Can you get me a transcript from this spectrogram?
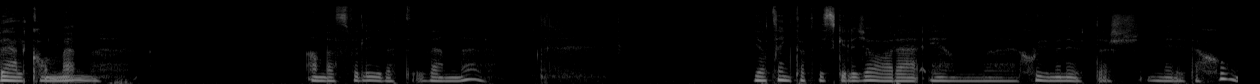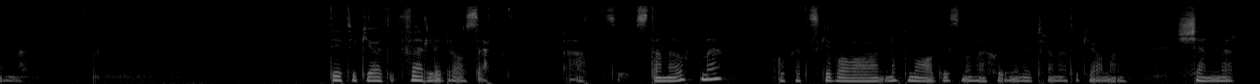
Välkommen Andas för livet-vänner. Jag tänkte att vi skulle göra en eh, sju minuters meditation. Det tycker jag är ett väldigt bra sätt att stanna upp med och att det ska vara något magiskt med de här sju minuterna tycker jag man känner.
